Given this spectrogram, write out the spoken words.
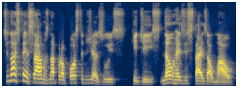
Se nós pensarmos na proposta de Jesus, que diz: não resistais ao mal,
